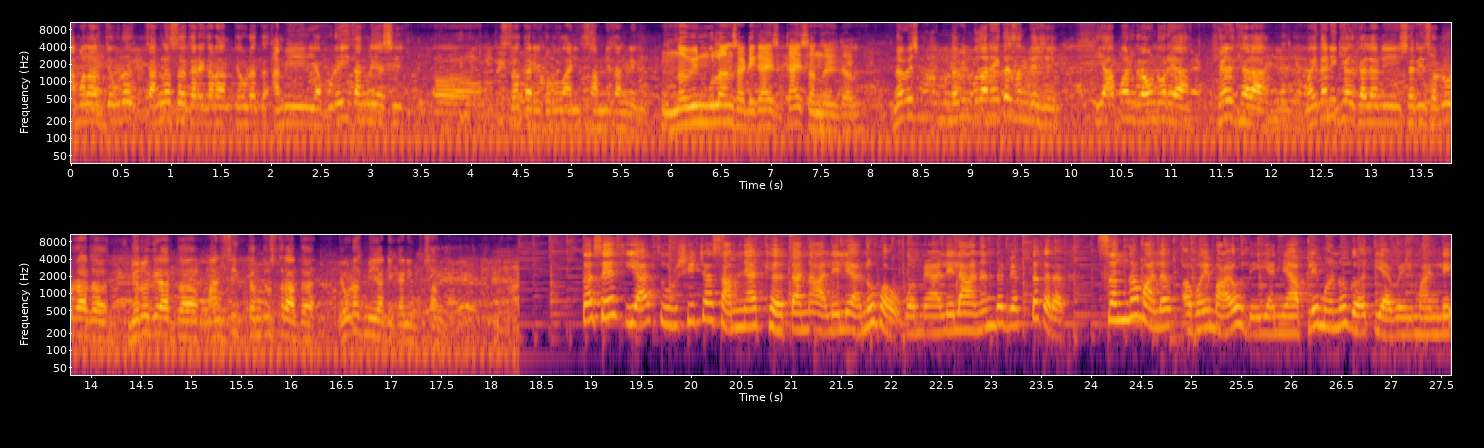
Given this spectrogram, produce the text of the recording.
आम्हाला जेवढं चांगलं सहकार्य कराल तेवढं आम्ही यापुढेही चांगले असे सहकार्य करू आणि सामने चांगले घेऊ. नवीन मुलांसाठी काय काय संदेश द्याल? नवीन नवीन मुलांना एकच संदेश आहे की आपण ग्राउंडवर या खेळ खेळा. मैदानी खेळ खेळल्याने शरीर सदृढ राहतं निरोगी राहतं मानसिक तंदुरुस्त राहतं. एवढंच मी या ठिकाणी सांगतो. तसेच या चुरशीच्या सामन्यात खेळताना आलेले अनुभव व मिळालेला आनंद व्यक्त करत संघ मालक अभय माळोदे यांनी आपले मनोगत यावेळी मांडले.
